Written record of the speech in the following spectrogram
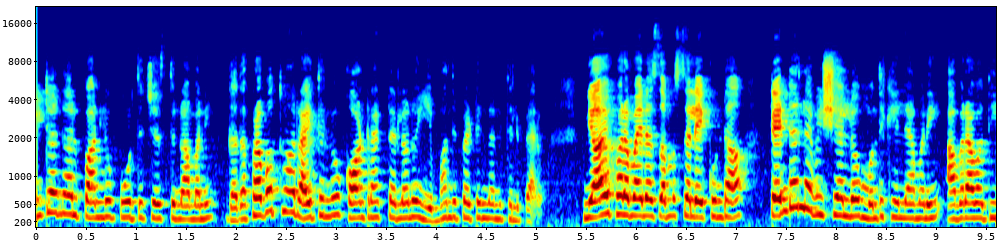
ఇంటర్నల్ పనులు పూర్తి చేస్తున్నామని గత ప్రభుత్వం రైతులను కాంట్రాక్టర్లను ఇబ్బంది పెట్టిందని తెలిపారు. న్యాయపరమైన సమస్య లేకుండా టెండర్ల విషయాల్లో ముందుకెళ్ళామని అమరావతి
